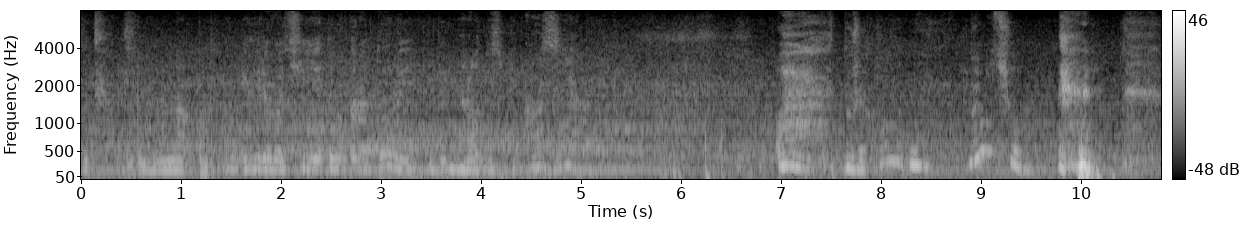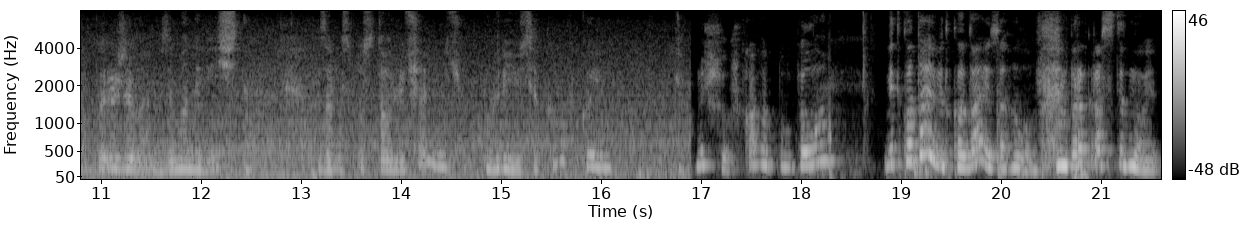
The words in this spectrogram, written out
Тут ось у мене на обігрівачі є температура, і 1 градус показує. Ох, дуже холодно. Ну нічого. Переживемо, зима не вічна. Зараз поставлю чайничок, погріюся кавкою. Ну що ж, кави попила. Відкладаю, відкладаю загалом. Прокрастиную.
